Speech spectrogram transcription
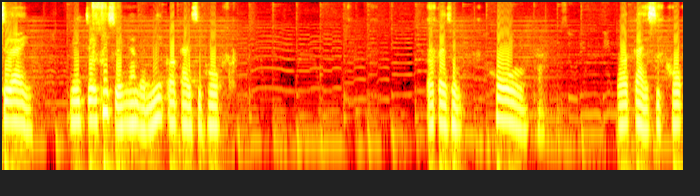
เจยมีเจยที่สวยงามแบบนี้ก็ไก่สิบหกกอไก่สิบโคค่ะกอไก่สิบหก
